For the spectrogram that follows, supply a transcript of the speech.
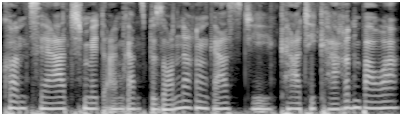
Konzert mit einem ganz besonderen Gast, die Kati Karrenbauer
